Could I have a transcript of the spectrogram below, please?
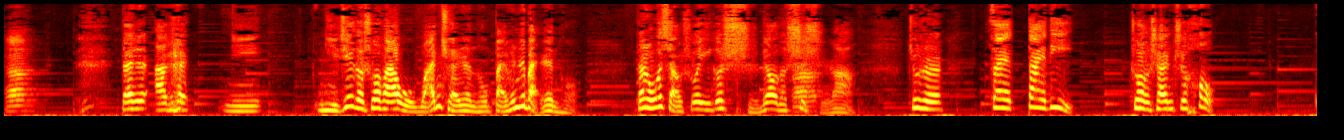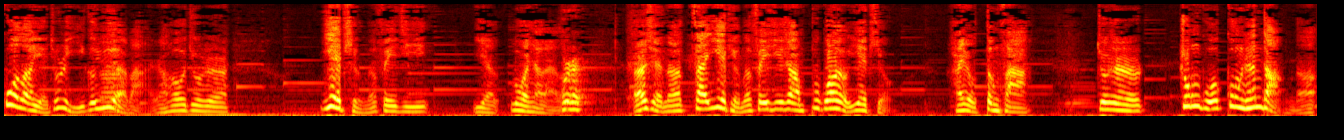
啊！但是阿开，你你这个说法我完全认同，百分之百认同。但是我想说一个史料的事实啊，就是在戴笠撞山之后，过了也就是一个月吧，然后就是叶挺的飞机也落下来了。不是，而且呢，在叶挺的飞机上不光有叶挺，还有邓发，就是中国共产党的，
